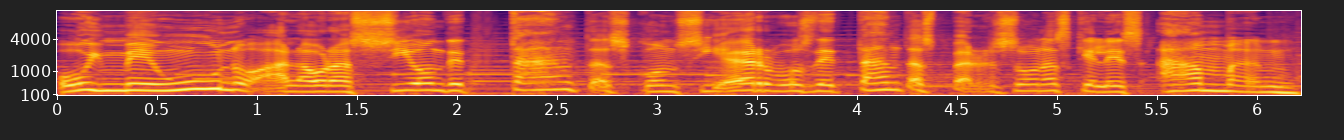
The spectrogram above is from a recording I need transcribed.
Hoy me uno a la oración de tantas consiervos, de tantas personas que les aman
